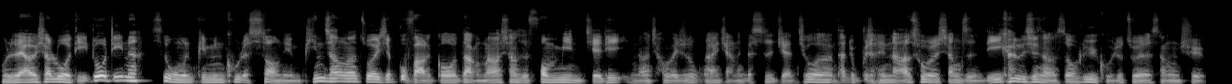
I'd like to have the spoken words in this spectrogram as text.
我们聊一下洛迪。洛迪呢，是我们贫民窟的少年，平常呢做一些不法的勾当，然后像是奉命接替银行抢匪，就是我刚才讲那个事件。结果呢，他就不小心拿错了箱子，离开了现场的时候，绿谷就追了上去。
